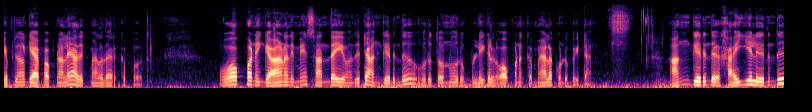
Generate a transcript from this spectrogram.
எப்படினாலும் கேப் அப்னாலே அதுக்கு மேலே தான் இருக்க போகுது. ஓப்பனிங் ஆனதுமே சந்தையை வந்துட்டு அங்கேருந்து ஒரு தொண்ணூறு புள்ளிகள் ஓப்பனுக்கு மேலே கொண்டு போயிட்டாங்க. அங்கேருந்து ஹையிலிருந்து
